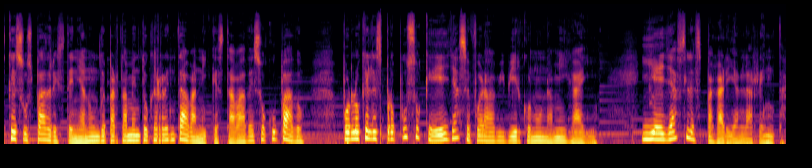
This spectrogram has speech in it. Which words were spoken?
que sus padres tenían un departamento que rentaban y que estaba desocupado, por lo que les propuso que ella se fuera a vivir con una amiga ahí, y ellas les pagarían la renta.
